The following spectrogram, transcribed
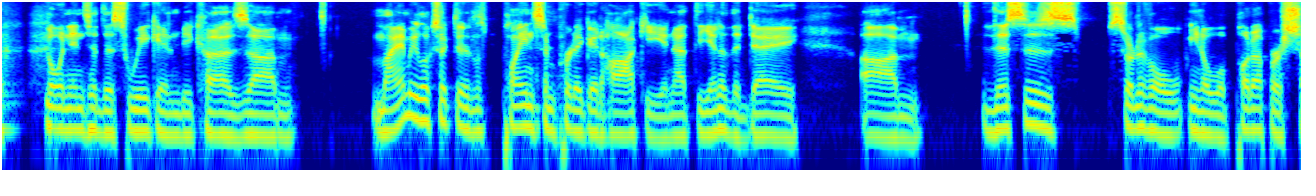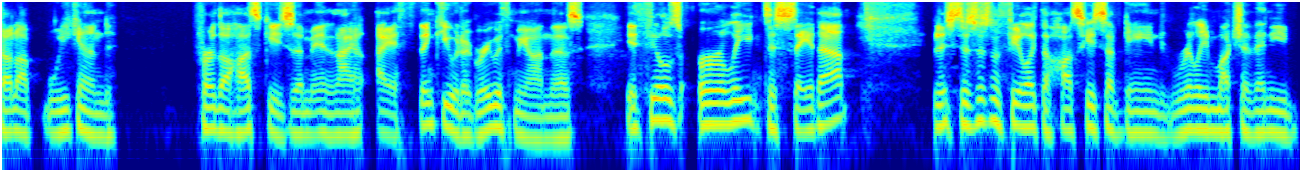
going into this weekend because um, Miami looks like they're playing some pretty good hockey, and at the end of the day, um, this is sort of a you know a put up or shut up weekend for the Huskies. I mean, and I, I think you would agree with me on this. It feels early to say that. This, this doesn't feel like the Huskies have gained really much of any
